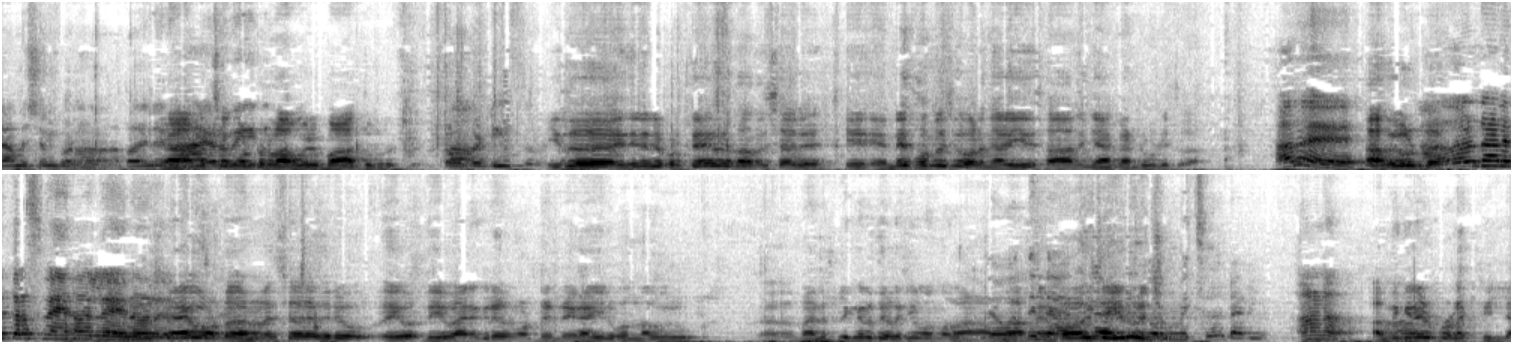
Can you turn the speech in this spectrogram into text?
രാമശം കൊണ്ടുള്ള ഒരു ബാത്ത് ബ്രഷ്. ഇത് ഇതിനൊരു പ്രത്യേകത എന്താണെന്ന് വെച്ചാൽ എന്നെ സംബന്ധിച്ച് പറഞ്ഞാൽ ഈ സാധനം ഞാൻ കണ്ടുപിടിച്ചതാണ് അതെ. അതുകൊണ്ട്. അതുകൊണ്ടാണ് ഇത്ര സ്നേഹമല്ലേ എന്നോട് സ്നേഹമുണ്ട്. കാരണം വെച്ചാൽ ഇതൊരു ദൈവാനുഗ്രഹം കൊണ്ട് എന്റെ കയ്യിൽ വന്ന ഒരു മനസ്സിലിങ്ങനെ തെളിഞ്ഞു വന്നതാണ്. അത് ചെയ്തു വെച്ചു. അന്നിങ്ങനെ ഒരു പ്രൊഡക്റ്റ് ഇല്ല.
